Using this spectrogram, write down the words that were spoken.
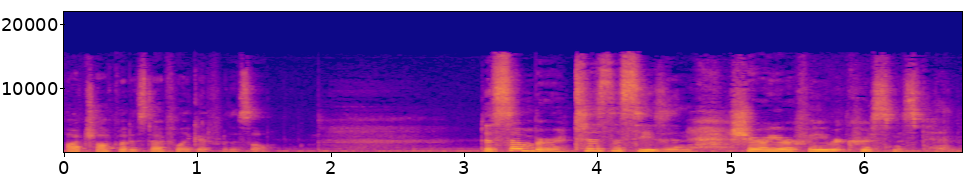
Hot chocolate is definitely good for the soul. December, tis the season. Share your favorite Christmas pin.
